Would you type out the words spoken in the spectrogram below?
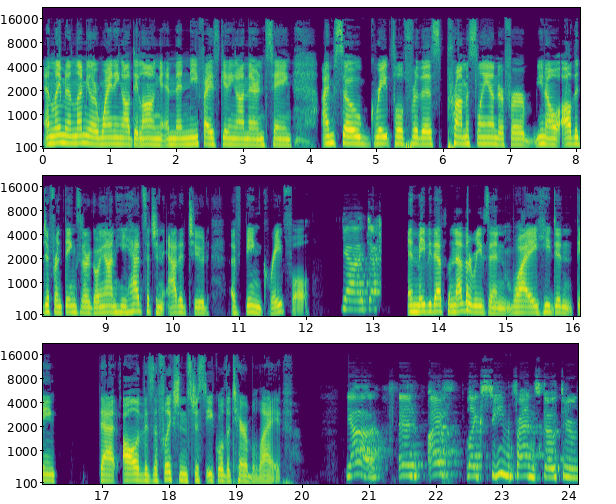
And Laman and Lemuel are whining all day long. And then Nephi's getting on there and saying, I'm so grateful for this promised land or for, you know, all the different things that are going on. He had such an attitude of being grateful. Yeah, definitely. And maybe that's another reason why he didn't think that all of his afflictions just equaled a terrible life. Yeah, and I've like seen friends go through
